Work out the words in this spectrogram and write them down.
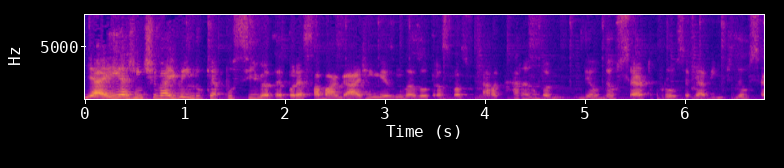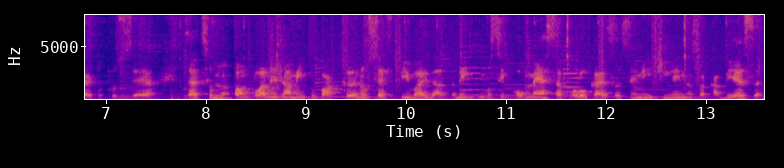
E aí a gente vai vendo o que é possível, até por essa bagagem mesmo das outras provas. Cara, caramba, deu, deu certo pro CPA 20, deu certo pro CEA. Será que se eu montar um planejamento bacana, o CFP vai dar também? E você começa a colocar essa sementinha aí na sua cabeça,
